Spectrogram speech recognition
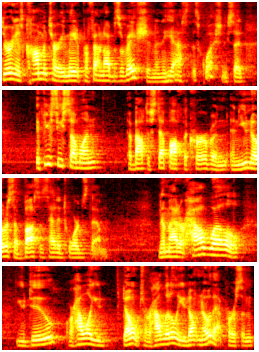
During his commentary, he made a profound observation, and he asked this question. He said, If you see someone about to step off the curb and, and you notice a bus is headed towards them, no matter how well you do, or how well you don't, or how little you don't know that person,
